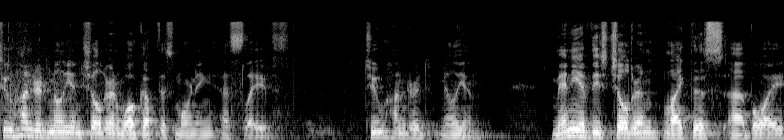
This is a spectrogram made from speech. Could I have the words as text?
200 million children woke up this morning as slaves. 200 million. Many of these children, like this uh, boy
